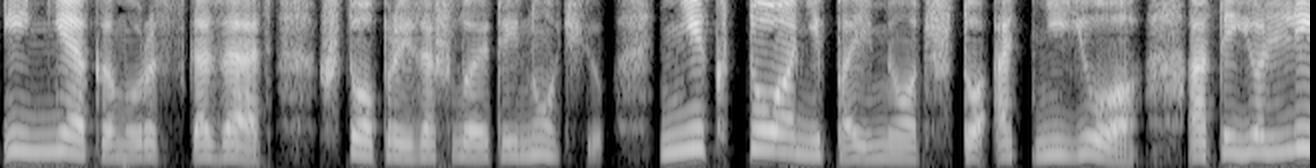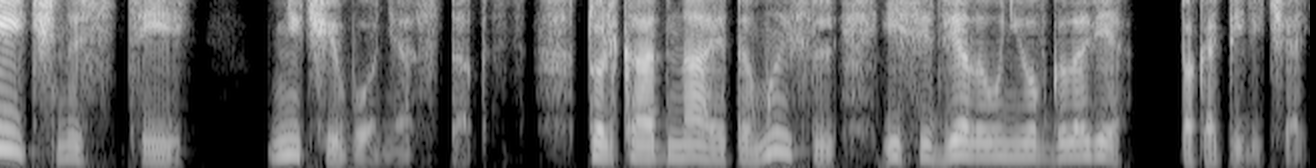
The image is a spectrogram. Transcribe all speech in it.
И некому рассказать, что произошло этой ночью. Никто не поймет, что от нее, от ее личности ничего не осталось. Только одна эта мысль и сидела у нее в голове, пока пили чай.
